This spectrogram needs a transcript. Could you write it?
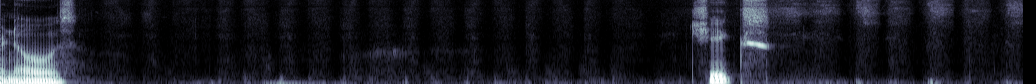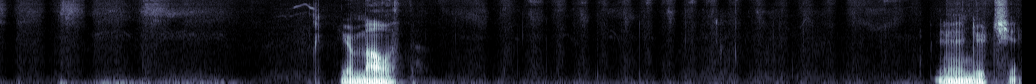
Your nose. Cheeks. Your mouth. And your chin.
